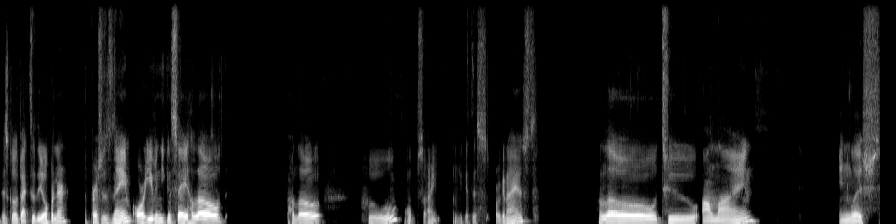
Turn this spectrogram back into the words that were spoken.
This goes back to the opener, the person's name, or even you can say hello, hello, who, oops, sorry. Let me get this organized. Hello to online English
